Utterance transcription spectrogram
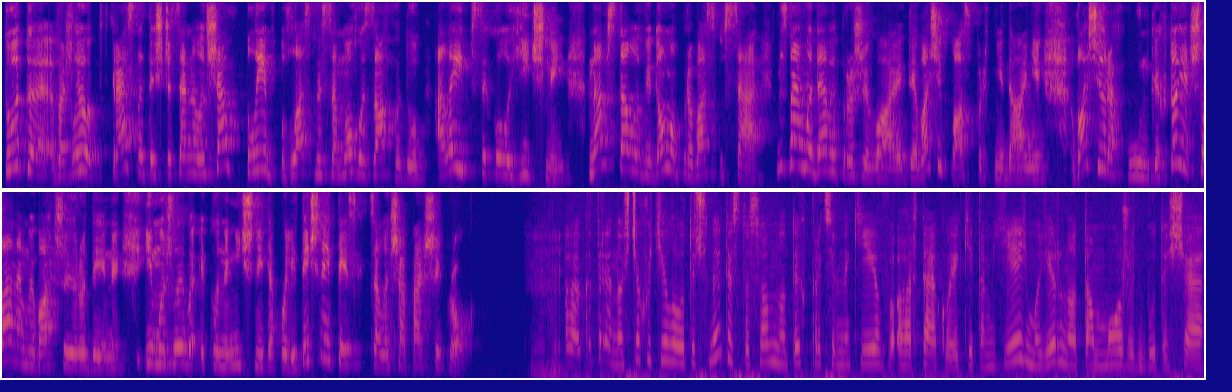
тут е, важливо підкреслити, що це не лише вплив власне самого заходу, але й психологічний. Нам стало відомо про вас усе. Ми знаємо, де ви проживаєте, ваші паспортні дані, ваші рахунки, хто є членами вашої родини, і можливо економічний та політичний тиск це лише перший крок. Е, Катерино, ще хотіла уточнити стосовно тих працівників Артеку, які там є. Ймовірно, там можуть бути ще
